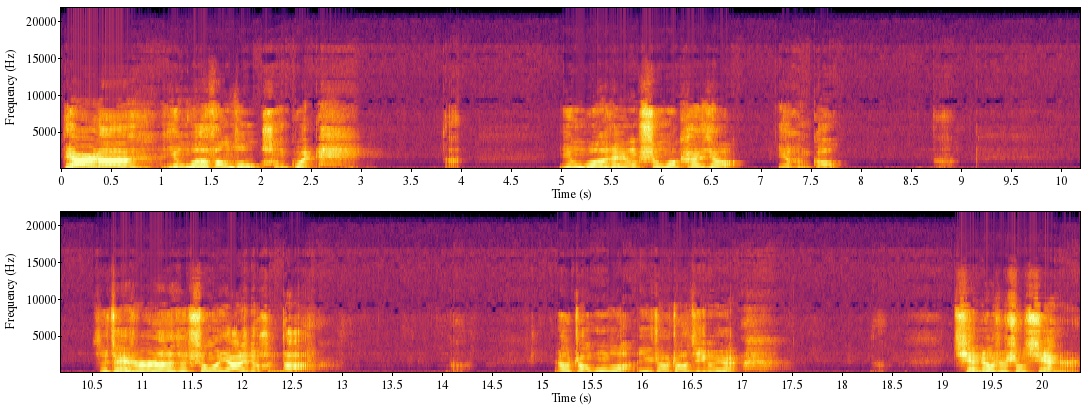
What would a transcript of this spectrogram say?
第二呢，英国的房租很贵啊，英国的这种生活开销。也很高，所以这时候呢，就生活压力就很大了，啊，然后找工作一找找几个月，啊，签证是受限制的，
